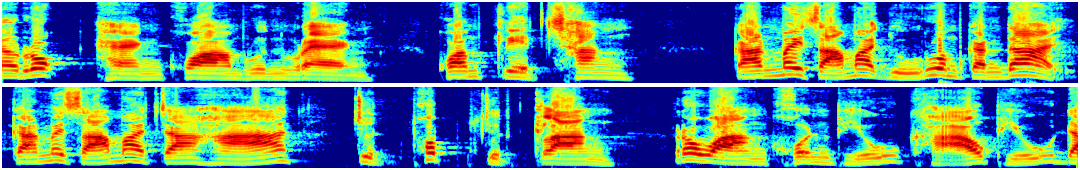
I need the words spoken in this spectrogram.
นรกแห่งความรุนแรง ความเกลียดชัง การไม่สามารถอยู่ร่วมกันได้ การไม่สามารถจะหาจุดพบจุดกลาง ระหว่างคนผิวขาวผิวด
